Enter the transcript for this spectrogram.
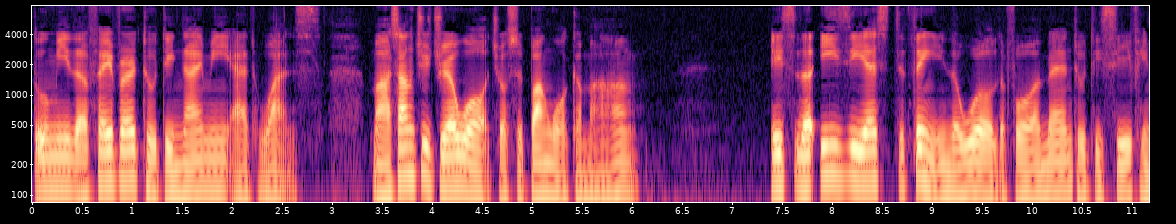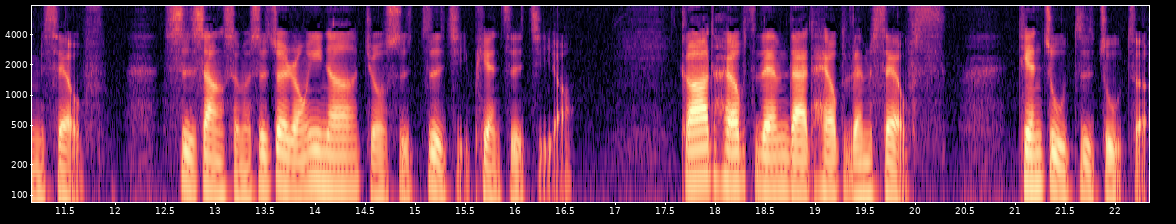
Do me the favor to deny me at once。马上拒绝我，就是帮我个忙。It's the easiest thing in the world for a man to deceive himself。世上什么是最容易呢？就是自己骗自己哦。God helps them that help themselves。天助自助者。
